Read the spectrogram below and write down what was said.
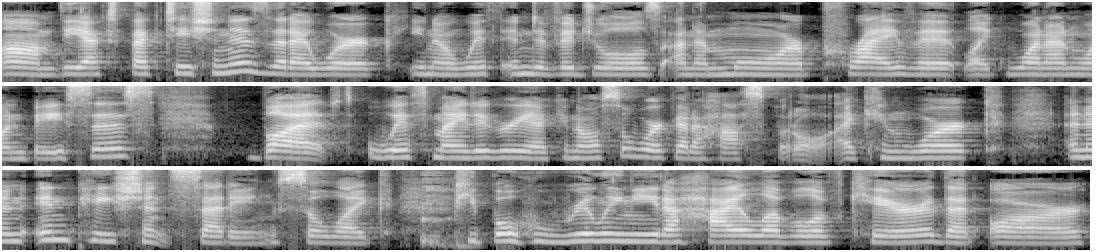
um, the expectation is that I work, you know, with individuals on a more private, like one-on-one basis. But with my degree, I can also work at a hospital. I can work in an inpatient setting. So, like people who really need a high level of care that are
